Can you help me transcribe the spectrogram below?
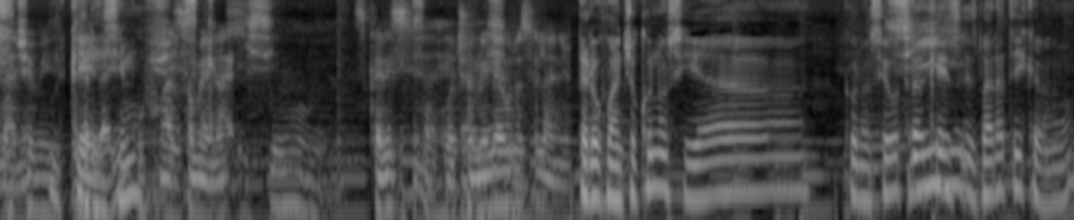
el año. 8.000 Carísimo. que el año, uf, Más es o menos. Carísimo. Es carísimo. 8 mil euros el año. Pero Juancho conocía, conoce otra Sí. que es, es baratica, ¿no?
